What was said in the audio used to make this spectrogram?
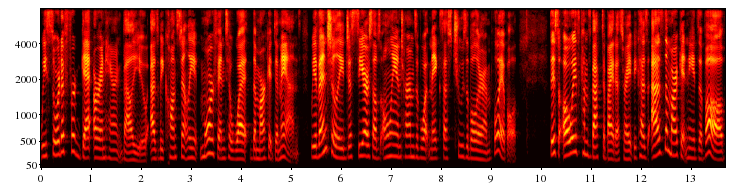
we sort of forget our inherent value as we constantly morph into what the market demands. We eventually just see ourselves only in terms of what makes us choosable or employable. This always comes back to bite us, right? Because as the market needs evolve,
